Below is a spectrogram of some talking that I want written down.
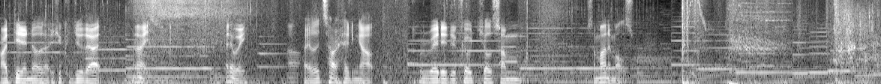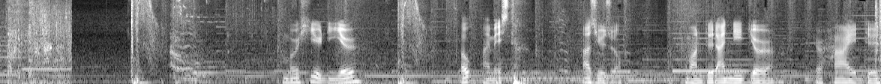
I didn't know that you could do that. Nice. Anyway, uh. alright, let's start heading out. We're ready to go kill some some animals. Come over here, dear. Oh, I missed. As usual. Come on, dude. I need your your hide, dude.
